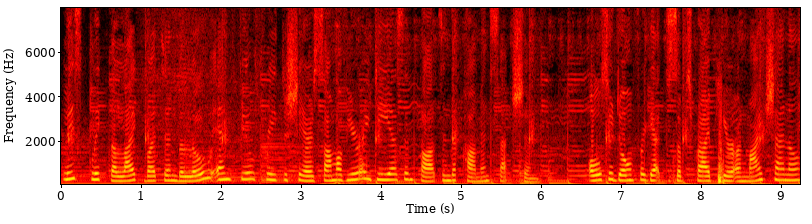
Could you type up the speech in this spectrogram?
please click the like button below and feel free to share some of your ideas and thoughts in the comment section. Also don't forget to subscribe here on my channel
